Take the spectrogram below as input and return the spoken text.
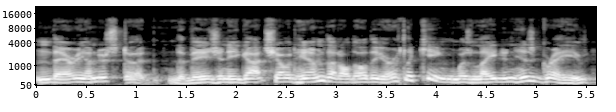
and there he understood. The vision he got showed him that although the earthly king was laid in his grave,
